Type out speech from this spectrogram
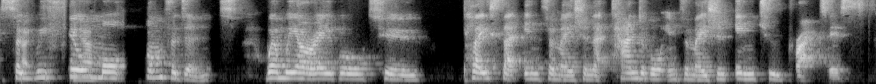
So Uh, we feel yeah. more confident when we are able to place that information, that tangible information into practice.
